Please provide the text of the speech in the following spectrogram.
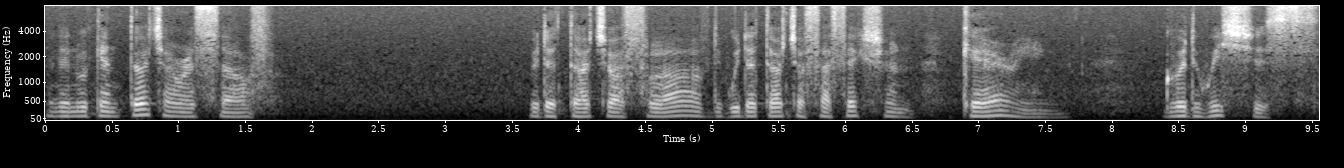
And then we can touch ourselves with a touch of love, with a touch of affection, caring, good wishes.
